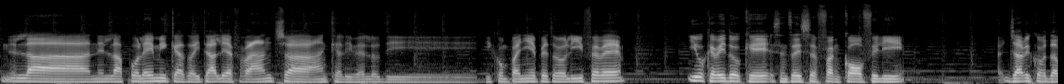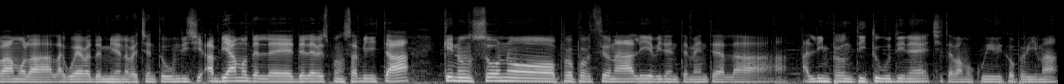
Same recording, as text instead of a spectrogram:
nella, nella, polemica tra Italia e Francia anche a livello di, di compagnie petrolifere. Io credo che senza essere francofili già ricordavamo la, la, guerra del 1911, abbiamo delle, delle, responsabilità che non sono proporzionali evidentemente alla, all'improntitudine, citavamo Quirico prima,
